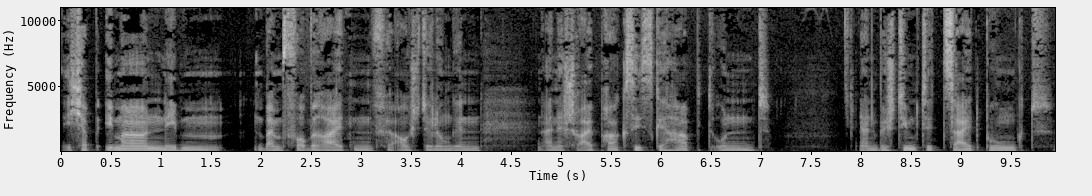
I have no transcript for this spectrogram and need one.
Ich habe immer neben beim Vorbereiten für Ausstellungen eine Schreibpraxis gehabt und in einem bestimmten Zeitpunkt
